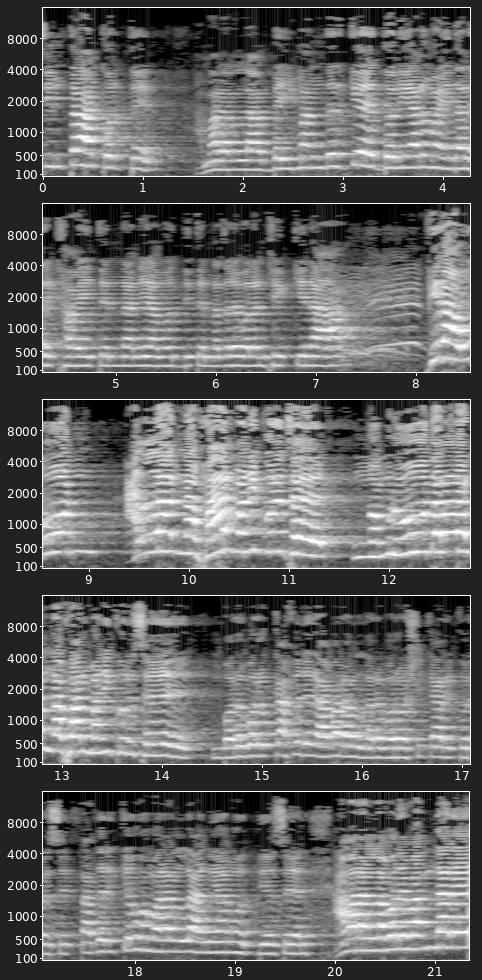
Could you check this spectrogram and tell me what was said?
চিন্তা করতেন আমার আল্লাহ বেঈমানদেরকে দুনিয়ার ময়দানে খাওয়াইতেন না নিয়ামত দিতেন না। ধরে বলেন ঠিক কিনা? ফিরাউন আল্লাহর নাফার মানি করেছে নমরুদ আল্লাহর নাফার মানি করেছে। বড় বড় কাফের আমার আল্লাহর বড় অস্বীকার করেছে তাদেরকেও আমার আল্লাহ নিয়ামত দিয়েছেন। আমার আল্লাহ বলে বান্দারে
